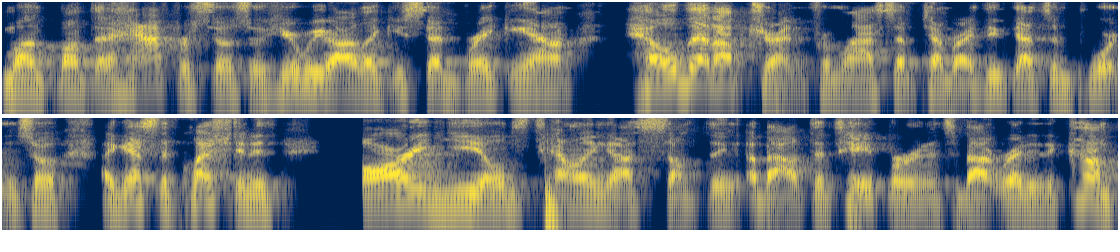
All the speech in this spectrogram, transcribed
month, month and a half or so. So here we are, like you said, breaking out, held that uptrend from last September. I think that's important. So I guess the question is are yields telling us something about the taper and it's about ready to come?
